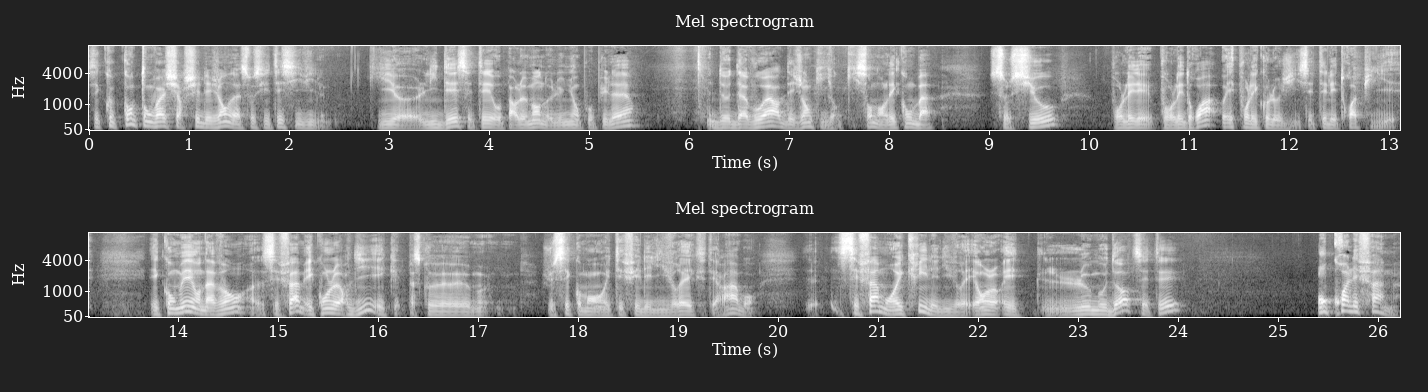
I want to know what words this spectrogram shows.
c'est que quand on va chercher des gens de la société civile, qui euh, l'idée c'était au Parlement de l'Union populaire d'avoir des gens qui, qui, sont dans les combats sociaux pour les, pour les droits et pour l'écologie. C'était les trois piliers. Et qu'on met en avant euh, ces femmes et qu'on leur dit, et parce que euh, je sais comment ont été faits les livrets, etc. Bon, ces femmes ont écrit les livrets. Et, et le mot d'ordre, c'était on croit les femmes.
